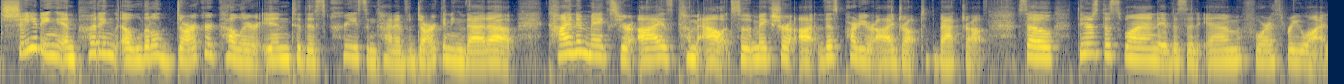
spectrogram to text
shading and putting a little darker color into this crease and kind of darkening that up kind of makes your eyes come out. So it makes your eye, this part of your eye drop to the backdrop. So there's this one, it is an M431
